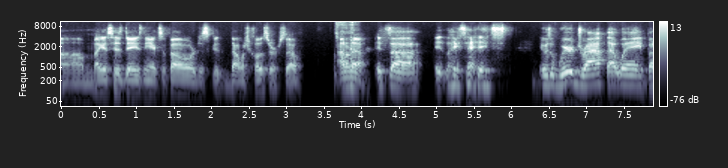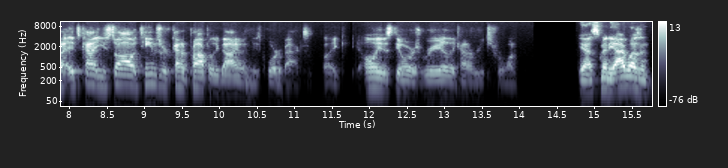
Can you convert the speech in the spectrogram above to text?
um, I guess his days in the XFL are just that much closer. So I don't know. It's uh, it, like I said, it's it was a weird draft that way, but it's kind of you saw teams are kind of properly valuing these quarterbacks. Like only the Steelers really kind of reached for one. Yeah, Smitty, I wasn't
